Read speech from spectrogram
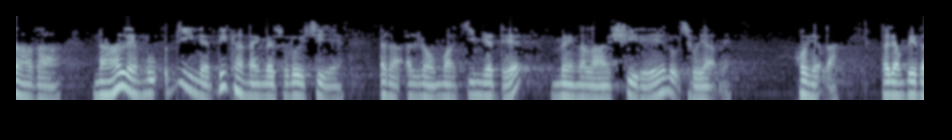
တာတာနားလည်မှုအပြည့်နဲ့သိခံနိုင်မယ်ဆိုလို့ရှိရင်အဲ့ဒါအလွန်မှကြီးမြတ်တဲ့မင်္ဂလာရှိတယ်လို့ဆိုရမယ် ဟုတ်ရဲ့လားဒါကြောင့်ပေတ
